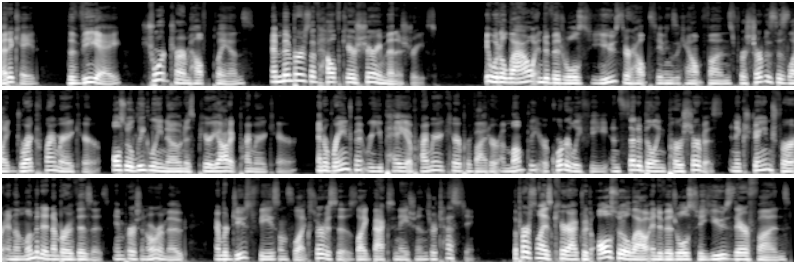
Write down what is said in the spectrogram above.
Medicaid, the VA, short term health plans, and members of healthcare sharing ministries. It would allow individuals to use their health savings account funds for services like direct primary care, also legally known as periodic primary care, an arrangement where you pay a primary care provider a monthly or quarterly fee instead of billing per service in exchange for an unlimited number of visits, in person or remote, and reduced fees on select services like vaccinations or testing. The Personalized Care Act would also allow individuals to use their funds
